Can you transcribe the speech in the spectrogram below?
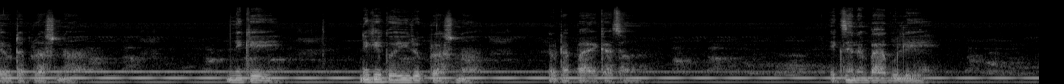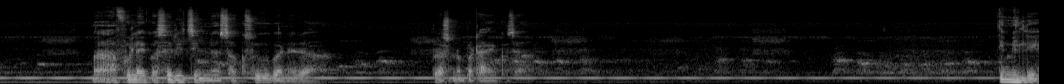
एउटा प्रश्न। निकै निकै गहिरो प्रश्न एउटा पाएका छौँ। एकजना बाबुले म आफूलाई कसरी चिन्न सक्छु भनेर प्रश्न पठाएको छ। तिमीले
